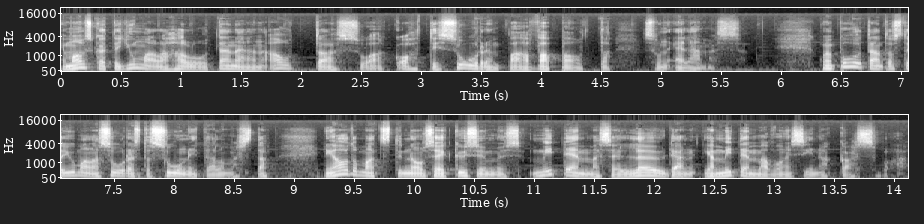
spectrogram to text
Ja mä uskon, että Jumala haluaa tänään auttaa sua kohti suurempaa vapautta sun elämässä. Kun me puhutaan tuosta Jumalan suuresta suunnitelmasta, niin automaattisesti nousee kysymys, miten mä sen löydän ja miten mä voin siinä kasvaa.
